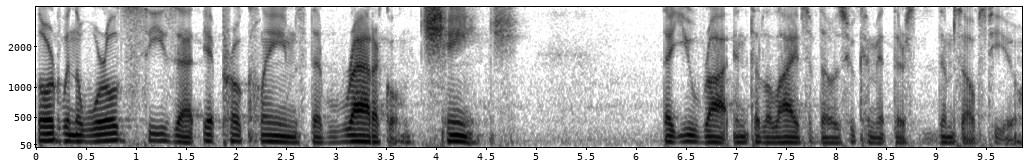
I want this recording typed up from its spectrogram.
Lord, when the world sees that, it proclaims the radical change that you wrought into the lives of those who commit their, themselves to you.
